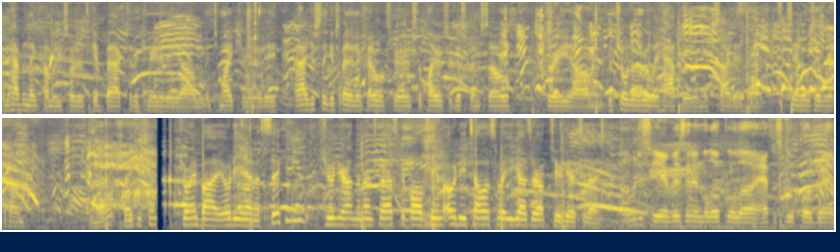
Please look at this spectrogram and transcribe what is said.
and having them come and sort of give back to the community um, and to my community. And I just think it's been an incredible experience. The players have just been so great. Um, the children are really happy and excited that Siena was able to come. All right, thank you so much joined by OD Anosike, junior on the men's basketball team. OD, tell us what you guys are up to here today. Uh, we're just here visiting the local uh, after-school program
